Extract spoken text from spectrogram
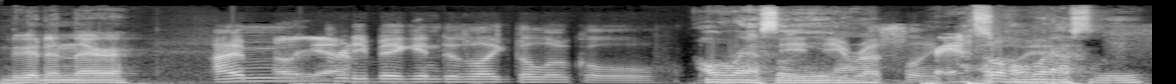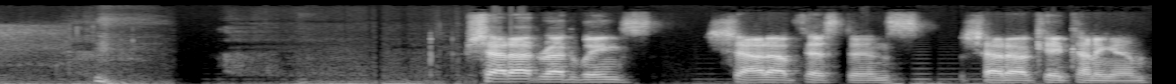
We get in there. I'm Oh, yeah. pretty big into like the local I'll wrestle you. indie yeah. wrestling. Wrestle. I'll wrestle you. Shout out Red Wings. Shout out Pistons. Shout out Cade Cunningham.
